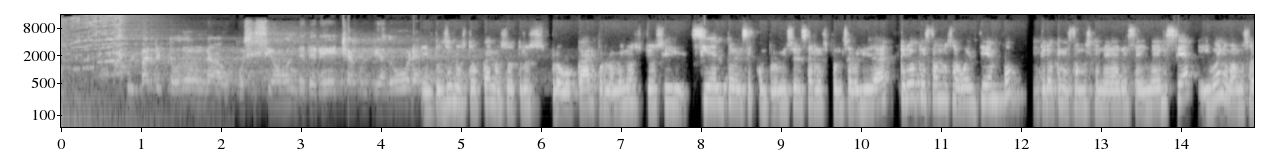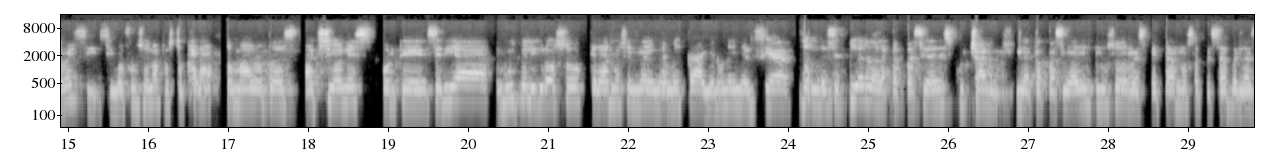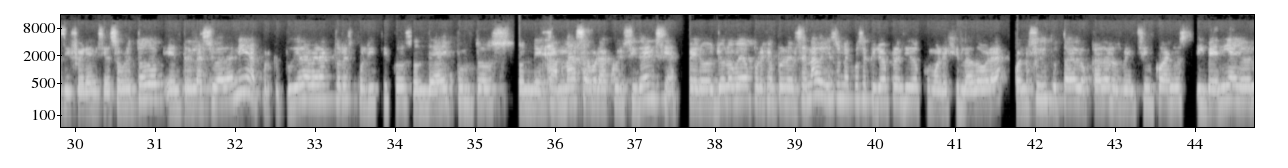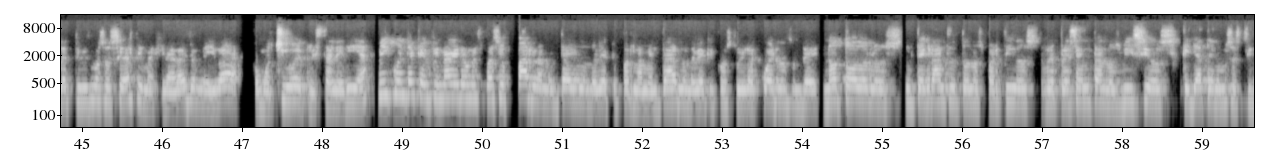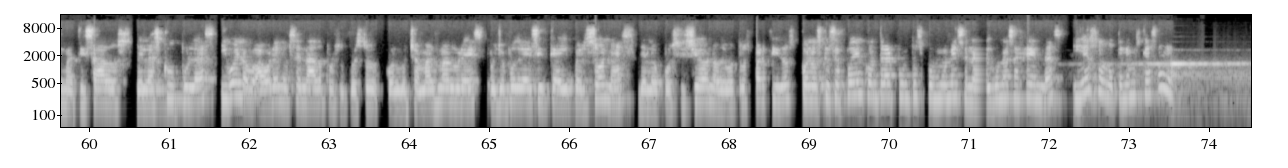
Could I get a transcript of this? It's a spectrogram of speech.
culpar de todo una oposición de derecha golpeadora. Entonces nos toca a nosotros provocar, por lo menos yo sí siento ese compromiso y esa responsabilidad. Creo que estamos a buen tiempo, creo que necesitamos generar esa inercia y bueno, vamos a ver si, si no funciona, pues tocará tomar otras acciones porque sería muy peligroso quedarnos en una dinámica y en una inercia donde se pierda la capacidad de escucharnos y la capacidad incluso de respetarnos a pesar de las diferencias, sobre todo entre la ciudadanía, porque pudiera haber actores políticos donde hay puntos donde jamás habrá coincidencia, pero yo lo veo, por ejemplo, en el Senado y es una cosa que yo he aprendido como legisladora. Cuando fui diputada local a los 25 años y venía yo del activismo social, te imaginarás, yo me iba como chivo de cristalería, me di cuenta que al final era un espacio parlamentario donde había que parlamentar, donde había que construir acuerdos, donde no todos los integrantes de todos los partidos representan los vicios que ya tenemos estigmatizados de las cúpulas. Y bueno, ahora en el Senado, por supuesto, con mucha más madurez, pues yo podría decir que hay personas de la oposición o de otros partidos con los que se puede encontrar puntos comunes en algunas agendas y eso lo tenemos que hacer.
